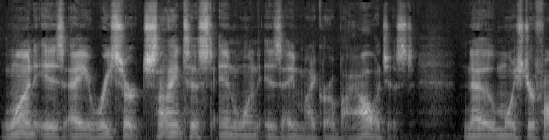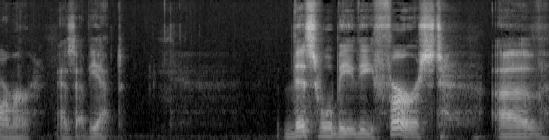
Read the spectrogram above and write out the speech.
one is a research scientist, and one is a microbiologist. No moisture farmer as of yet. This will be the first of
